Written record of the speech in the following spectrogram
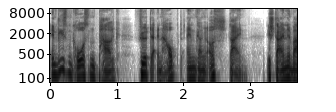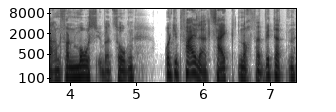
In diesen großen Park führte ein Haupteingang aus Stein. Die Steine waren von Moos überzogen, und die Pfeiler zeigten noch verwitterten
